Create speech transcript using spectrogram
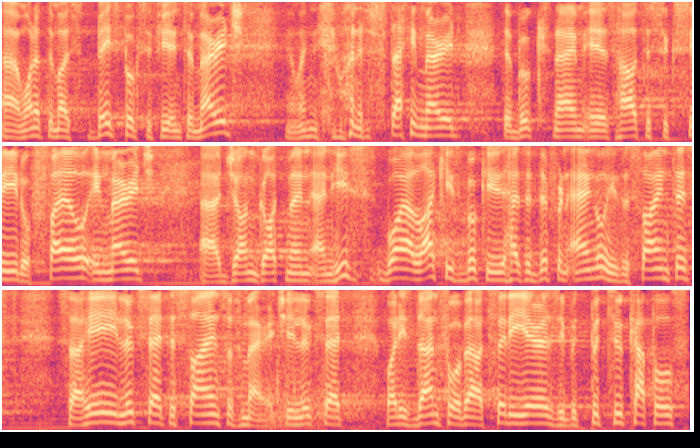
Uh, one of the most best books if you're into marriage and when you want to stay married the book's name is how to succeed or fail in marriage uh, John Gottman, and he's why I like his book. He has a different angle. He's a scientist, so he looks at the science of marriage. He looks at what he's done for about 30 years. He put two couples,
